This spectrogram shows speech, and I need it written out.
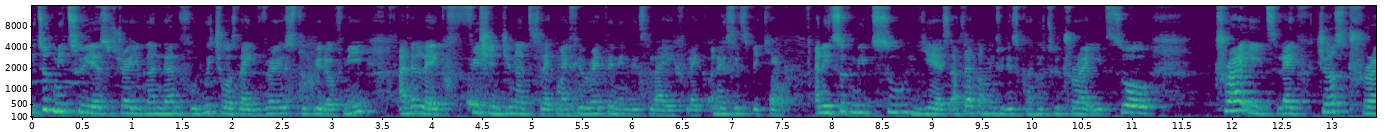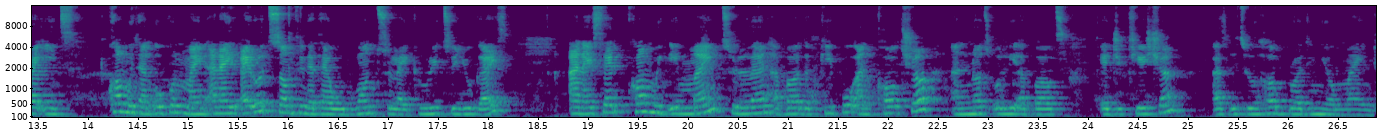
It took me two years to try ugandan food which was like very stupid of me. And then like fish and general is like my favorite thing in this life like honestly speaking. And it took me two years after coming to this country to try it. So try it like just try it. Come with an open mind. And I, I wrote something that i would want to like read to you guys and i said come with a mind to learn about the people and culture and not only about education as it will help broaden your mind.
